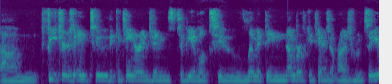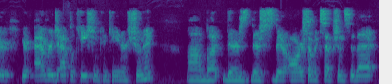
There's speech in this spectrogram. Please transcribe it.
um, features into the container engines to be able to limit the number of containers that run as root. So your your average application container shouldn't, um, but there's there's there are some exceptions to that.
